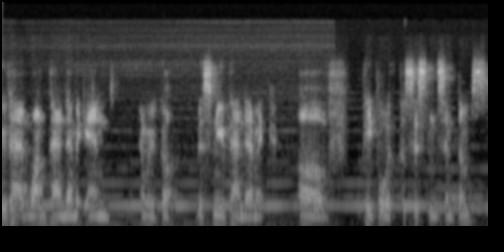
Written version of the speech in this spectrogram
We've had one pandemic end, and we've got this new pandemic of people with persistent symptoms.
